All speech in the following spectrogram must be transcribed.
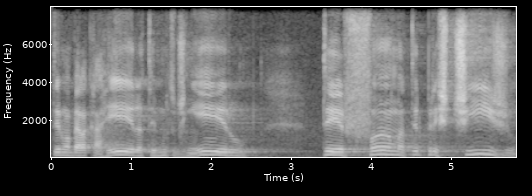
ter uma bela carreira, ter muito dinheiro, ter fama, ter prestígio?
